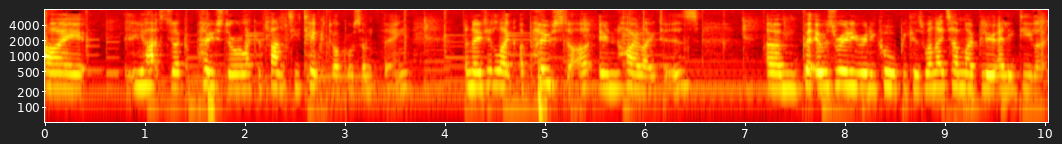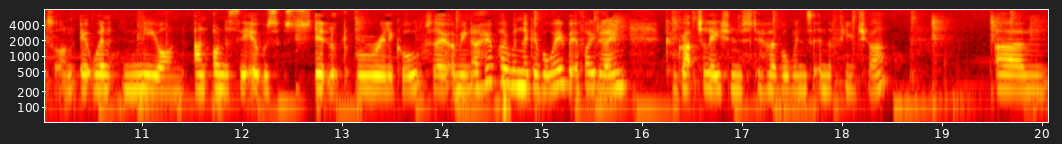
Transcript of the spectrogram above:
I you had to do like a poster or like a fancy TikTok or something. And I did like a poster in highlighters um, but it was really really cool because when I turned my blue LED lights on, it went neon, and honestly, it was it looked really cool. So I mean, I hope I win the giveaway, but if I don't, congratulations to whoever wins it in the future. Um,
